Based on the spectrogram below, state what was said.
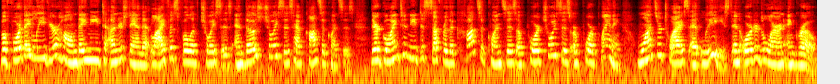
Before they leave your home, they need to understand that life is full of choices and those choices have consequences. They're going to need to suffer the consequences of poor choices or poor planning once or twice at least in order to learn and grow.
